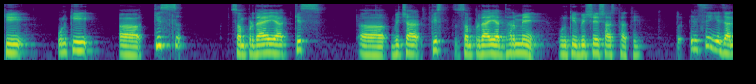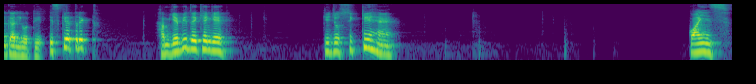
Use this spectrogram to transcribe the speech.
कि उनकी आ, किस संप्रदाय या किस आ, विचार किस संप्रदाय या धर्म में उनकी विशेष आस्था थी? तो इनसे ये जानकारी होती है। इसके अतिरिक्त हम ये भी देखेंगे कि जो सिक्के हैं कॉइन्स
